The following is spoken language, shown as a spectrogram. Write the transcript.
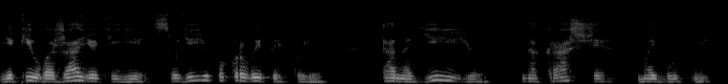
які вважають її своєю покровителькою та надією на краще майбутнє.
